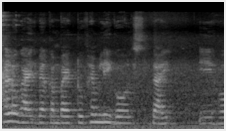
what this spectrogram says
Hello guys welcome back to family goals guys ये हो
